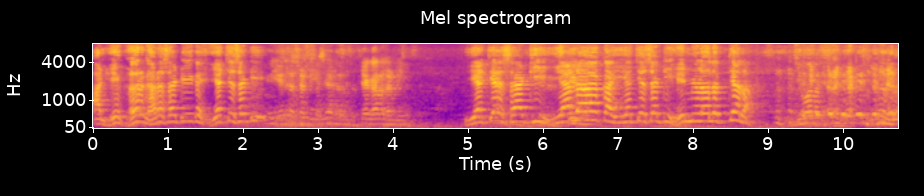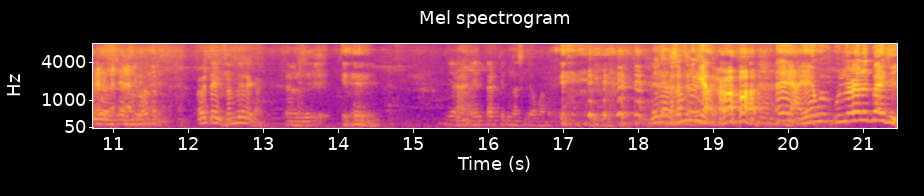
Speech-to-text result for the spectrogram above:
आणि हे घर घरासाठी का याच्यासाठी? याच्यासाठी याला का याच्यासाठी हे मिळालं त्याला? जीवाला. हो समजेल का? जरा समजून घ्या. ए, हे उ- उजळायलाच पाहिजे.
